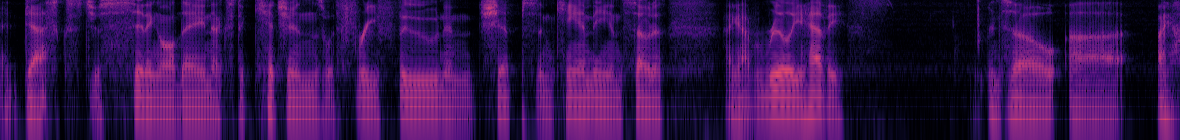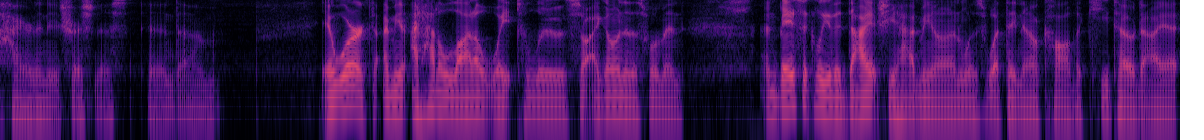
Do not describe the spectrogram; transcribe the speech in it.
at desks, just sitting all day next to kitchens with free food and chips and candy and sodas. I got really heavy. And so uh, I hired a nutritionist and um, it worked. I mean, I had a lot of weight to lose. So I go into this woman. And basically, the diet she had me on was what they now call the keto diet.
